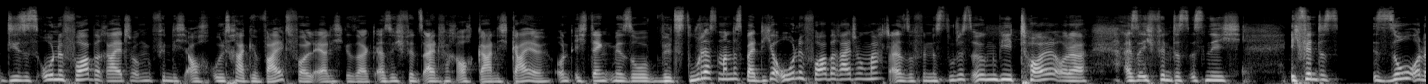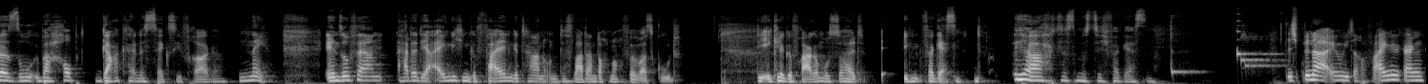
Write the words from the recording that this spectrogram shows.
dieses ohne Vorbereitung finde ich auch ultra gewaltvoll, ehrlich gesagt. Also ich finde es einfach auch gar nicht geil. Und ich denke mir so, willst du, dass man das bei dir ohne Vorbereitung macht? Also findest du das irgendwie toll? Oder also ich finde, das ist nicht, ich finde das so oder so überhaupt gar keine sexy Frage. Nee. Insofern hat er dir eigentlich einen Gefallen getan und das war dann doch noch für was gut. Die eklige Frage musst du halt irgend- vergessen. Ja, das müsste ich vergessen. Ich bin da irgendwie drauf eingegangen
